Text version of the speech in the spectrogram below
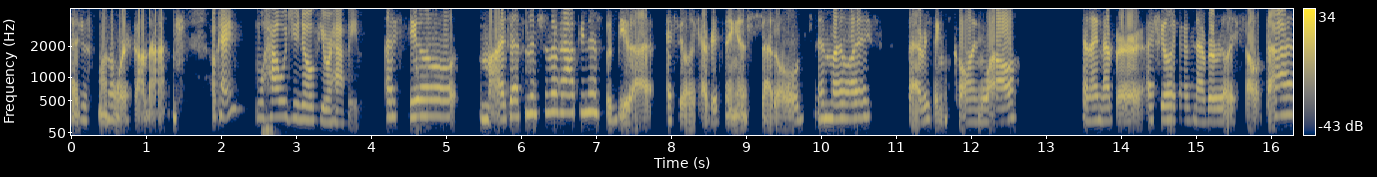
I just want to work on that. Okay. Well, how would you know if you were happy? I feel my definition of happiness would be that I feel like everything is settled in my life, that everything's going well. And I never, I feel like I've never really felt that.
